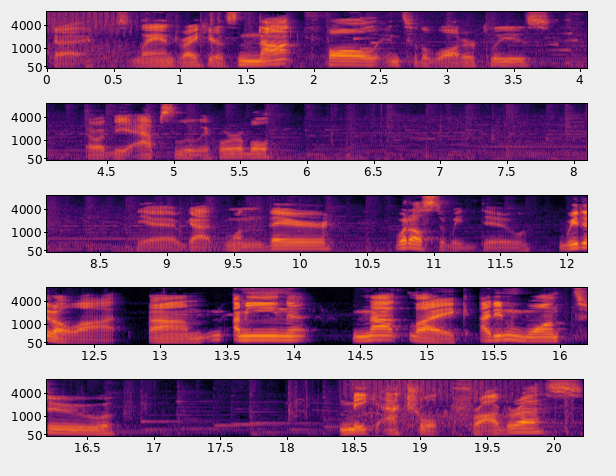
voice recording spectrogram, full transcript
Okay, let's land right here. Let's not fall into the water, please. That would be absolutely horrible. Yeah, I've got one there. What else did we do? We did a lot. Um, I mean, not like... I didn't want to make actual progress.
